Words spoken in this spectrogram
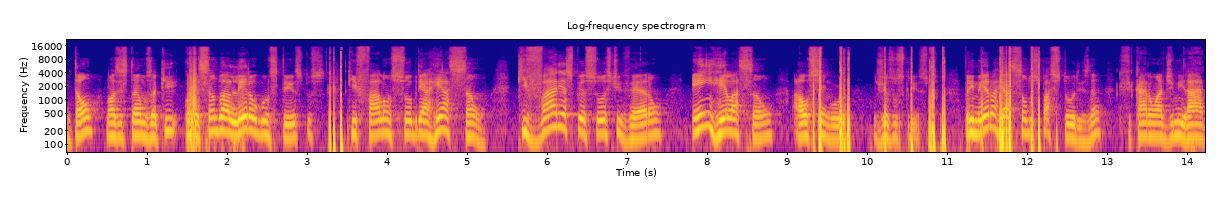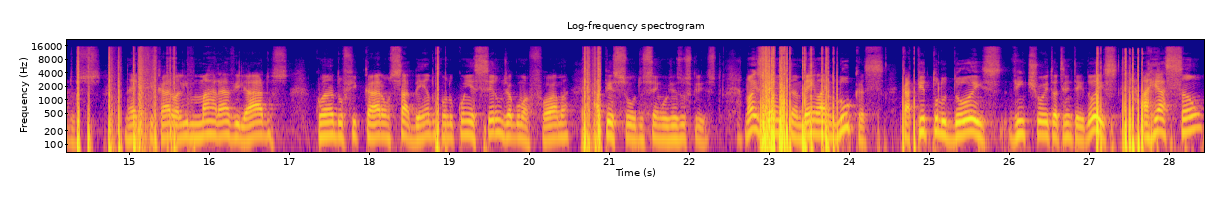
Então, nós estamos aqui começando a ler alguns textos que falam sobre a reação que várias pessoas tiveram em relação ao Senhor Jesus Cristo. Primeiro, a reação dos pastores, né, que ficaram admirados, né, que ficaram ali maravilhados quando ficaram sabendo, quando conheceram de alguma forma a pessoa do Senhor Jesus Cristo. Nós vemos também lá em Lucas, capítulo 2, 28 a 32, a reação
